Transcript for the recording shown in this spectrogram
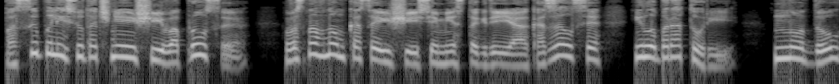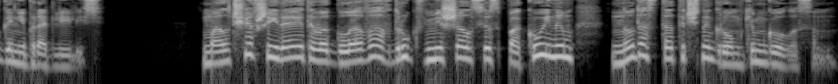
Посыпались уточняющие вопросы, в основном касающиеся места, где я оказался, и лаборатории, но долго не продлились. Молчавший до этого глава вдруг вмешался спокойным, но достаточно громким голосом.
